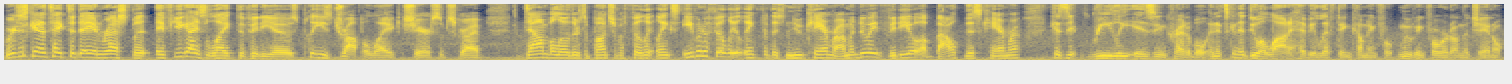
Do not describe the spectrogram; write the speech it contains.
we're just gonna take today and rest. But if you guys like the videos, please drop a like, share, subscribe. Down below, there's a bunch of affiliate links, even affiliate link for this new camera. I'm gonna do a video about this camera because it really is incredible, and it's gonna do a lot of heavy lifting coming for moving forward on the channel.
